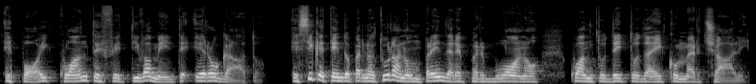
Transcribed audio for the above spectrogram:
e poi quanto effettivamente erogato. E sì che tendo per natura a non prendere per buono quanto detto dai commerciali,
